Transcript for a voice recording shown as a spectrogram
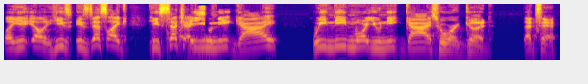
Like he, you know, he's he's just like he's such a unique guy. We need more unique guys who are good. That's it.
